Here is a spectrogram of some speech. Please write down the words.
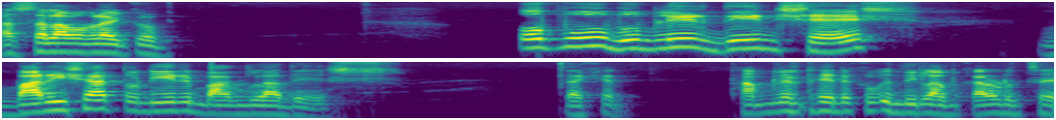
আসসালামু আলাইকুম। অপু বুবলির দিন শেষ, বারিশা তনির বাংলাদেশ। দেখেন থামলেনটা এরকমই দিলাম, কারণ হচ্ছে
